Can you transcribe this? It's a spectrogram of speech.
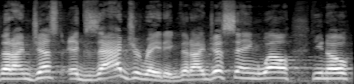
that I'm just exaggerating, that I'm just saying, well, you know,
